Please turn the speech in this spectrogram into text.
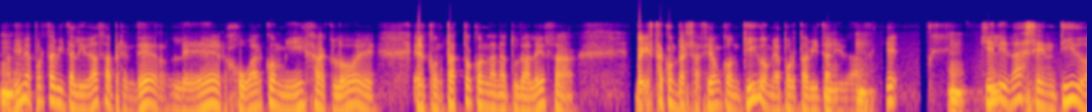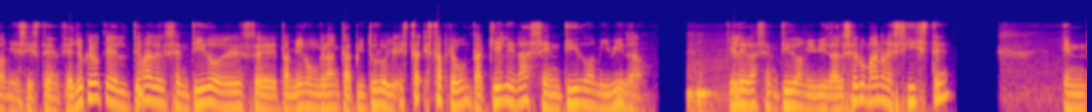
A mí me aporta vitalidad aprender, leer, jugar con mi hija Chloe, el contacto con la naturaleza. Esta conversación contigo me aporta vitalidad. ¿Qué, le da sentido a mi existencia? Yo creo que el tema del sentido es eh, también un gran capítulo. Esta, esta pregunta, ¿qué le da sentido a mi vida? ¿Qué le da sentido a mi vida? El ser humano existe en,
